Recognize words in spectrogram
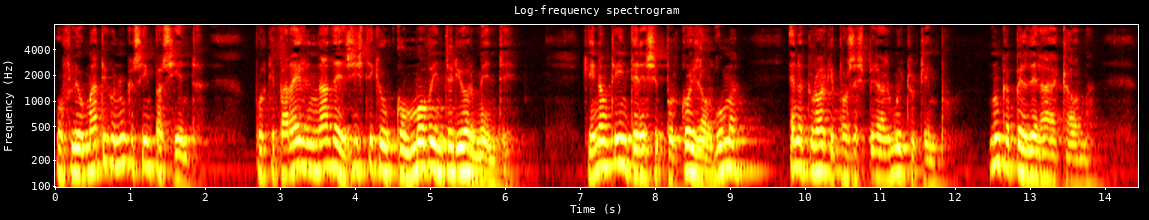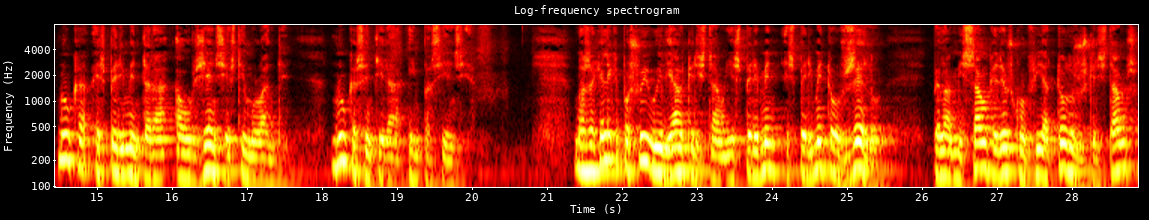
O fleumático nunca se impacienta, porque para ele nada existe que o comova interiormente. Quem não tem interesse por coisa alguma é natural que possa esperar muito tempo. Nunca perderá a calma. Nunca experimentará a urgência estimulante. Nunca sentirá impaciência. Mas aquele que possui o ideal cristão e experimenta o zelo pela missão que Deus confia a todos os cristãos,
